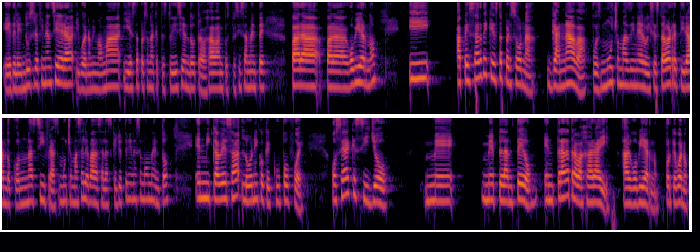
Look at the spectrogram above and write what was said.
eh, de la industria financiera y bueno, mi mamá y esta persona que te estoy diciendo trabajaban pues precisamente para, para gobierno. Y a pesar de que esta persona ganaba pues mucho más dinero y se estaba retirando con unas cifras mucho más elevadas a las que yo tenía en ese momento, en mi cabeza lo único que cupo fue, o sea que si yo me, me planteo entrar a trabajar ahí, al gobierno, porque bueno,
